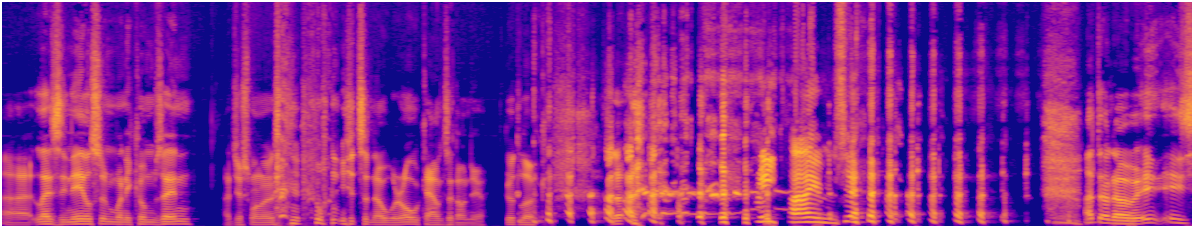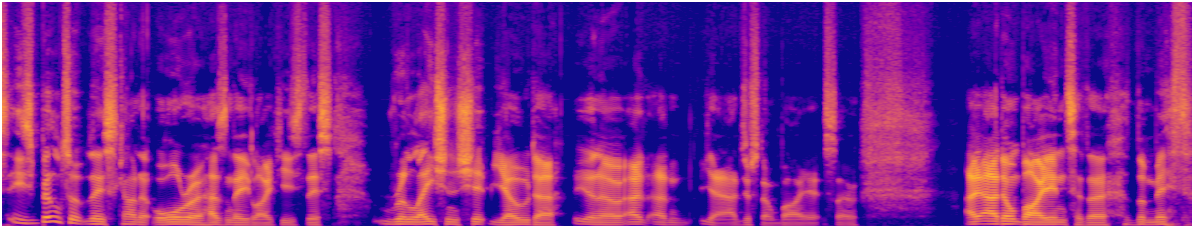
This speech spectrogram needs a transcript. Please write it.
uh, Leslie Nielsen when he comes in. I just want to want you to know we're all counted on you. Good luck. Three times, yeah. I don't know. He's he's built up this kind of aura, hasn't he? Like he's this relationship Yoda, you know. And, and yeah, I just don't buy it. So I, I don't buy into the the myth,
